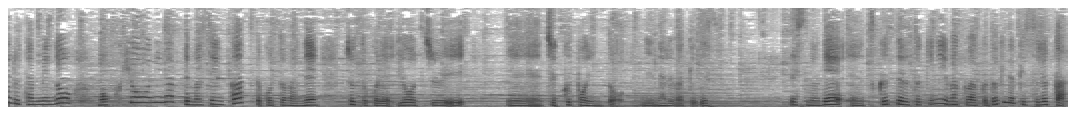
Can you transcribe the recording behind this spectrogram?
えるための目標になってませんかってことはね、ちょっとこれ要注意、えー、チェックポイントになるわけです。ですので、えー、作ってる時にワクワクドキドキするか、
